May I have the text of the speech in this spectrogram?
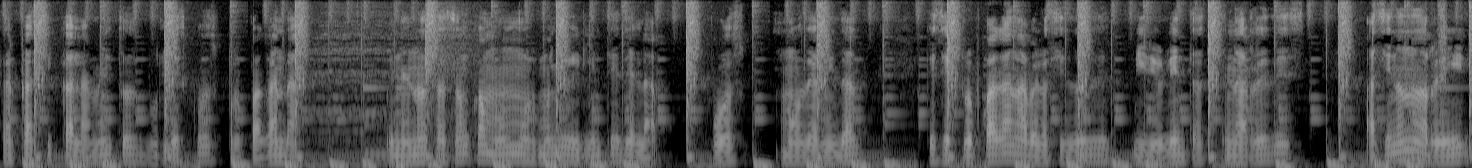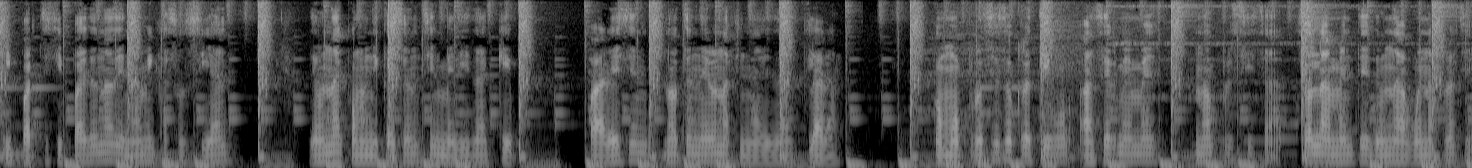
sarcástica, lamentos, burlescos, propaganda venenosa. Son como un murmullo hiriente de la posmodernidad que se propagan a velocidades virulentas en las redes, haciéndonos reír y participar de una dinámica social, de una comunicación sin medida que parecen no tener una finalidad clara. Como proceso creativo, hacer memes no precisa solamente de una buena frase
